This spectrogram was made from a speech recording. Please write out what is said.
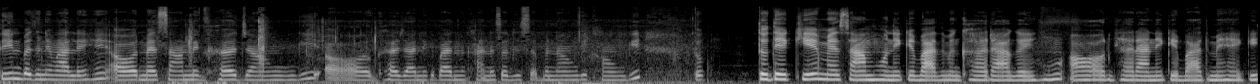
तीन बजने वाले हैं और मैं शाम में घर जाऊँगी और घर जाने के बाद मैं खाना सब्ज़ी सब बनाऊँगी, खाऊँगी। तो तो देखिए, मैं शाम होने के बाद में घर आ गई हूँ और घर आने के बाद में है कि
